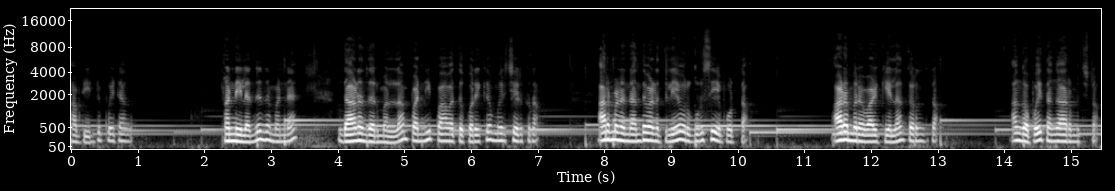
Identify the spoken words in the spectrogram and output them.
அப்படின்ட்டு போயிட்டாங்க. அன்னையிலேருந்து இந்த மண்ணை தான தர்மம்லாம் பண்ணி பாவத்தை குறைக்க முயற்சி எடுக்கிறான். அரண்மனை நந்தவனத்திலேயே ஒரு குடிசையை போட்டான். ஆடம்பர வாழ்க்கையெல்லாம் திறந்துட்டான். அங்கே போய் தங்க ஆரம்பிச்சிட்டான்.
